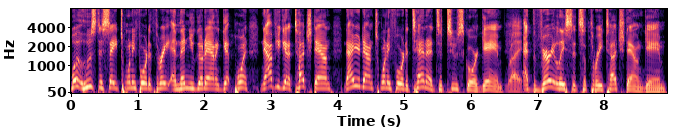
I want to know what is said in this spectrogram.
Wh- Who's to say 24 to three? And then you go down and get point. Now, if you get a touchdown, now you're down 24 to 10. And it's a two score game. Right. At the very least, it's a three touchdown game.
